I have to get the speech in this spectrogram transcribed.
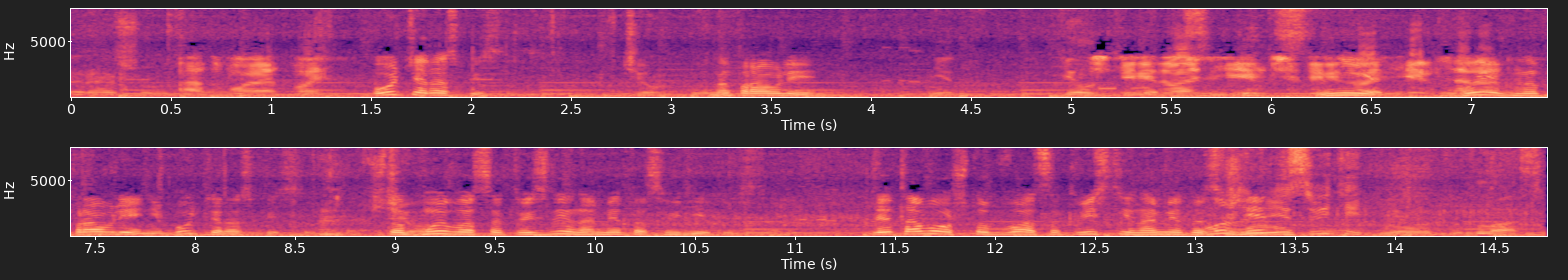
Хорошо. Отбой, отбой. Будете расписываться В чем? в направлении? Нет. Делайте медосвидетельство. Нет, вы в направлении будете расписываться, чтобы мы вас отвезли на медосвидетельство. Для того, чтобы вас отвезти на Можно медосвидетельство, не светить мне вот в глаз,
